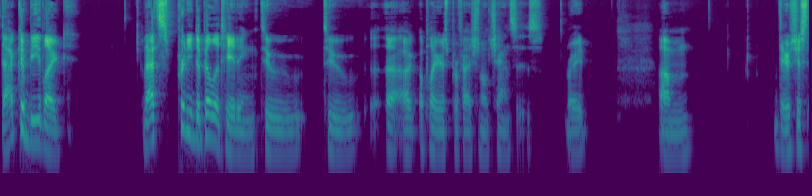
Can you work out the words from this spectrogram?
That could be like that's pretty debilitating to to a, a player's professional chances, right? Um, there's just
